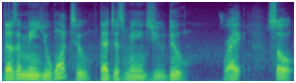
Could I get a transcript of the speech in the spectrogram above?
Doesn't mean you want to, that just means you do, right? So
